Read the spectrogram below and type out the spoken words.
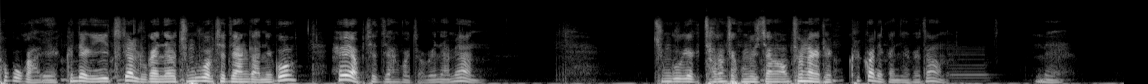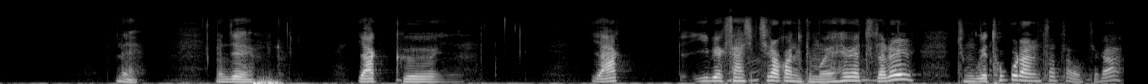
토고가 예. 근데 이 투자를 누가 했냐면 중국 업체들이 한 게 아니고 해외 업체들이 한 거죠. 왜냐면 중국의 자동차 공유 시장은 엄청나게 클 거니까요. 그래서 네. 네. 이제 약 그 약 247억 그원 규모의 해외 투자를 중국의 토고라는 스타트업 업체가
